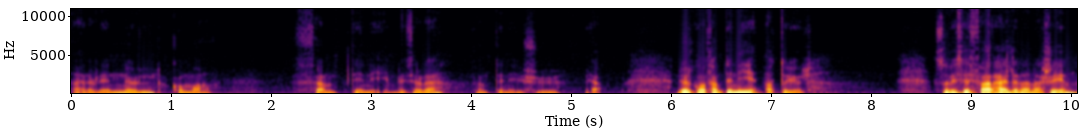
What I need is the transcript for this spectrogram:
nei, det blir 0,59. Blir ikke det? 59,7 Ja. 0,59 attohjul. Så hvis jeg får hele den energien,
